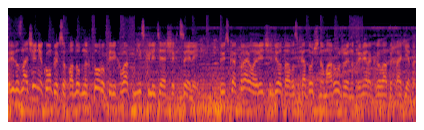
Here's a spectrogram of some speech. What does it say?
Предназначение комплексов, подобных Тору, перехват низколетящих целей. То есть, как правило, речь идет о высокоточном оружии, например, о крылатых ракетах.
